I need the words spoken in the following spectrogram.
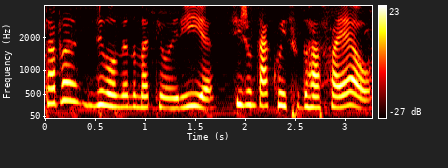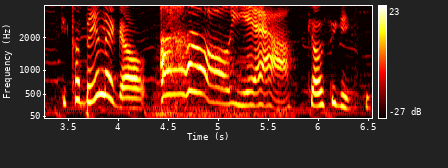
tava desenvolvendo uma teoria. Se juntar com isso do Rafael, fica bem legal. Oh, Oh, yeah. Que é o seguinte:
